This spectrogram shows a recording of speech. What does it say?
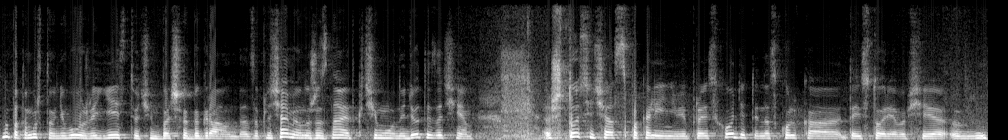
ну потому что у него уже есть очень большой бэкграунд, да, за плечами он уже знает, к чему он идет и зачем. Что сейчас с поколениями происходит и насколько эта история вообще эм,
